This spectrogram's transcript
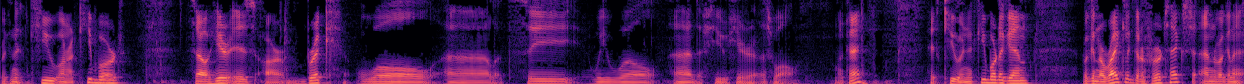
We're going to hit Q on our keyboard so here is our brick. We'll, uh, let's see, we will add a few here as well. Okay, hit Q on your keyboard again. We're gonna right click our vertex and we're gonna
